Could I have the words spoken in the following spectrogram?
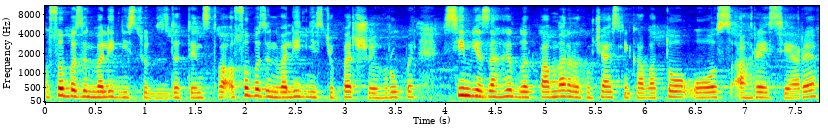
особи з інвалідністю з дитинства, особи з інвалідністю першої групи, сім'ї загиблих померлих учасників АТО, ООС, агресії РФ,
